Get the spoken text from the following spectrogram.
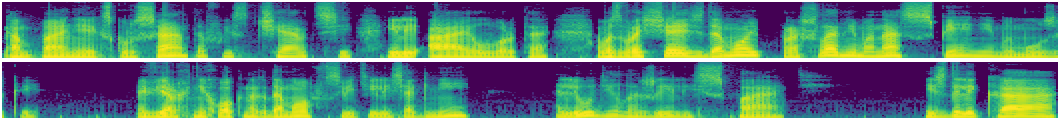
Компания экскурсантов из Чертси или Айлворта, возвращаясь домой, прошла мимо нас с пением и музыкой. В верхних окнах домов светились огни, люди ложились спать. Издалека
